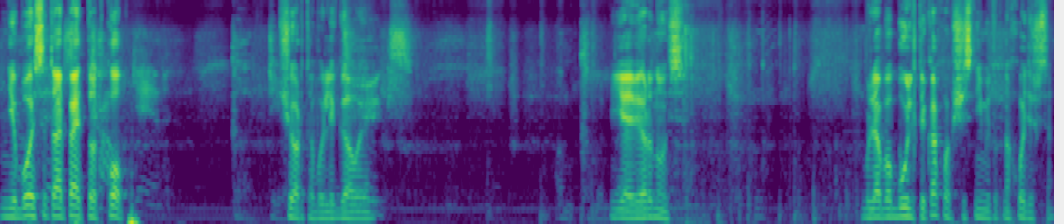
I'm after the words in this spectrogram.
Не бойся, это опять тот коп. Чертовы легавые. Я вернусь. Бля, бабуль, ты как вообще с ними тут находишься?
